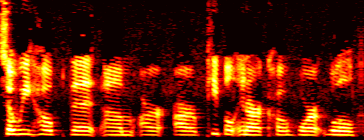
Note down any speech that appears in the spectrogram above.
So we hope that um, our our people in our cohort will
